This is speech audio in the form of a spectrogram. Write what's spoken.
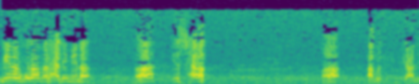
مين الغلام الحليم هنا؟ ها؟ إسحاق ها؟ ابدا يعني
